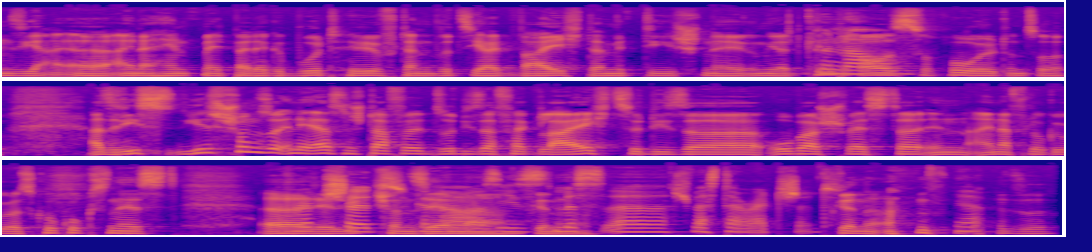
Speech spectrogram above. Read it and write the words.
wenn sie äh, einer Handmaid bei der Geburt hilft, dann wird sie halt weich, damit die schnell irgendwie das Kind Genau. rausholt und so. Also die ist, die ist schon so in der ersten Staffel so dieser Vergleich zu dieser Oberschwester in einer Flug übers Kuckucksnest. Äh, der liegt schon sehr genau, nah. sie ist genau. Miss äh, Schwester Ratchet. genau. Ja. Also,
